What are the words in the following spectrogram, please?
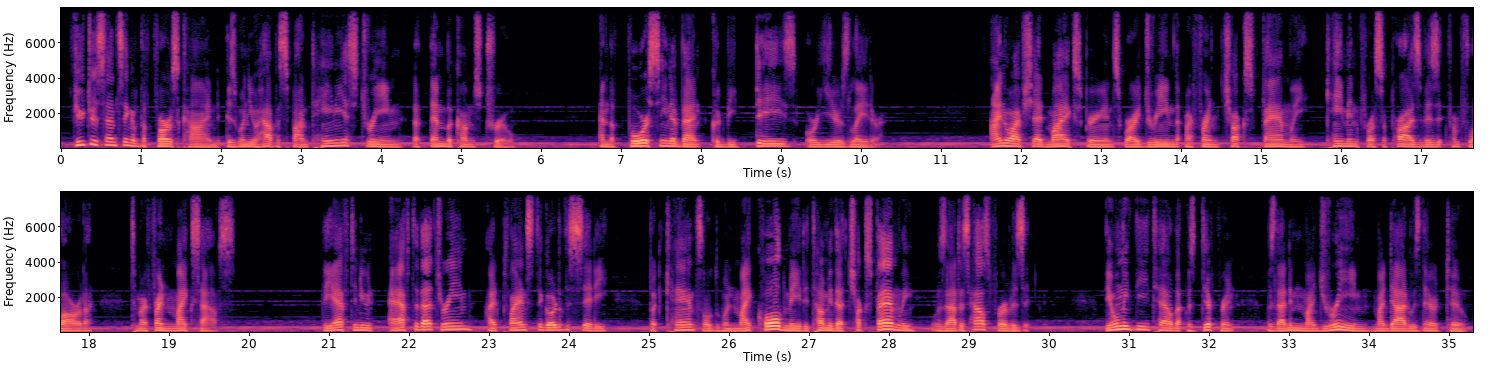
Future sensing of the first kind is when you have a spontaneous dream that then becomes true, and the foreseen event could be days or years later. I know I've shared my experience where I dreamed that my friend Chuck's family came in for a surprise visit from Florida to my friend Mike's house. The afternoon after that dream, I had plans to go to the city, but canceled when Mike called me to tell me that Chuck's family was at his house for a visit. The only detail that was different was that in my dream, my dad was there too.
